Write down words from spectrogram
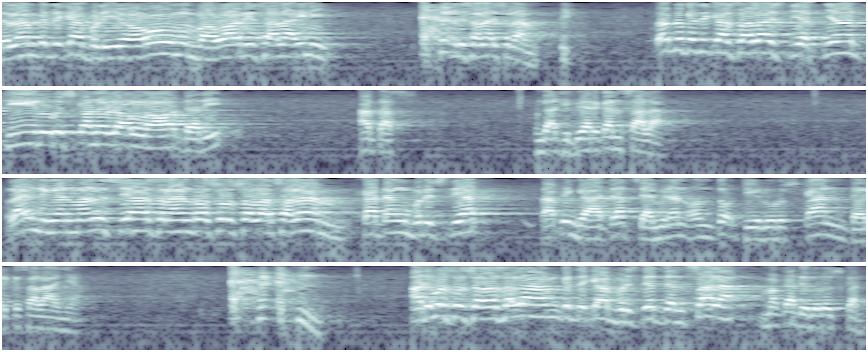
dalam ketika beliau membawa risalah ini. risalah Islam. Tapi ketika salah istihadnya diluruskan oleh Allah dari atas. Tidak dibiarkan salah. Lain dengan manusia selain Rasul Wasallam kadang beristihad tapi nggak ada jaminan untuk diluruskan dari kesalahannya. ada Rasul Sallallahu Alaihi Wasallam ketika beristihad dan salah maka diluruskan.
